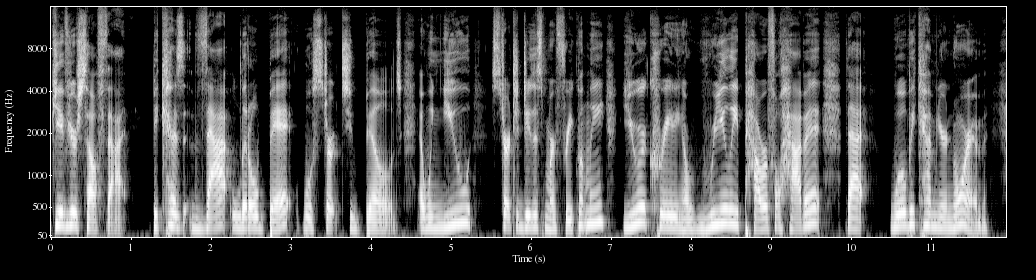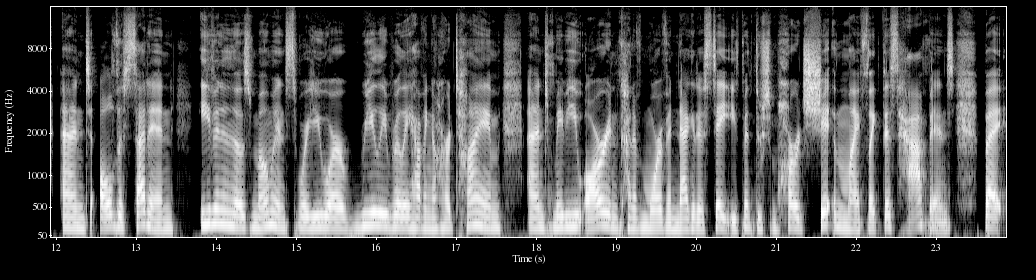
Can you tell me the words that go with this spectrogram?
give yourself that because that little bit will start to build. And when you start to do this more frequently, you are creating a really powerful habit that will become your norm. And all of a sudden, even in those moments where you are really, really having a hard time, and maybe you are in kind of more of a negative state, you've been through some hard shit in life, like this happens, but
